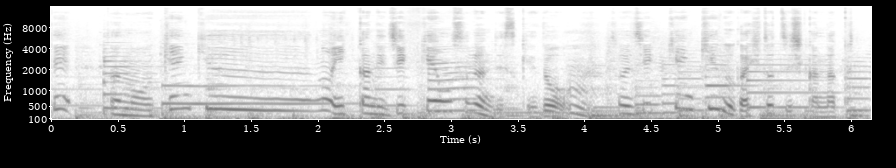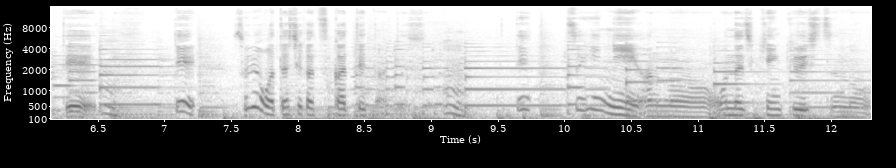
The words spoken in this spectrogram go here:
であの研究の一環で実験をするんですけど、うん。その実験器具が一つしかなくって、でそれを私が使ってたんです。で次にあの同じ研究室の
